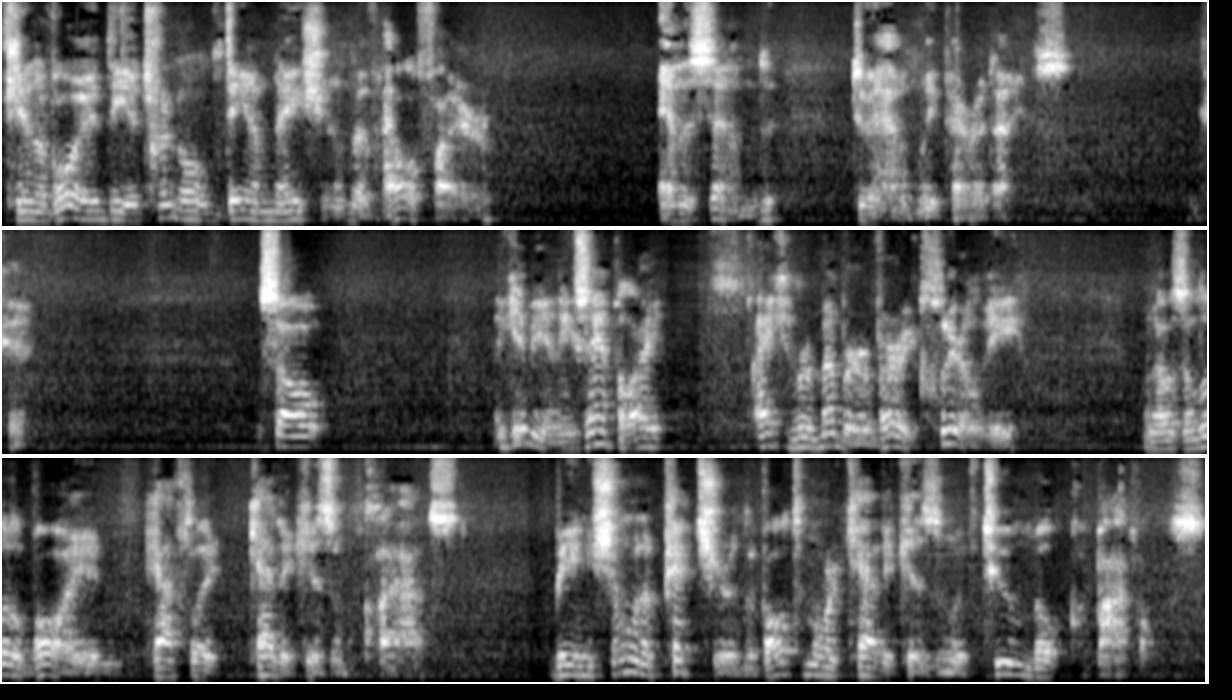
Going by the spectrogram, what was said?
can avoid the eternal damnation of hellfire and ascend to heavenly paradise. So, I give you an example. I, I can remember very clearly when I was a little boy in Catholic catechism class being shown a picture in the Baltimore Catechism of two milk bottles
